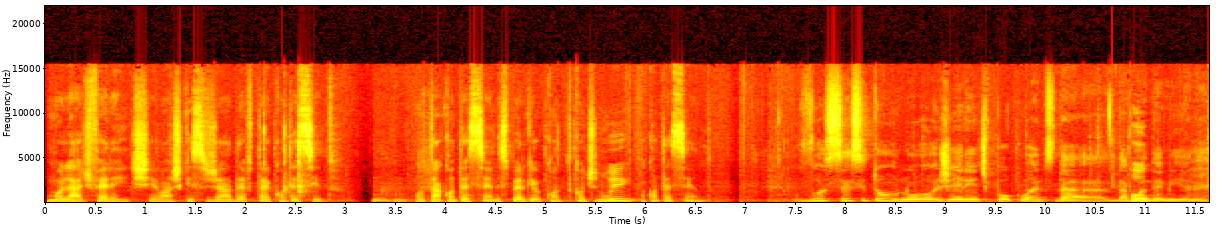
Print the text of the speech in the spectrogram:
Um olhar diferente. Eu acho que isso já deve ter acontecido. Uhum. Ou está acontecendo. Espero que continue acontecendo. Você se tornou gerente pouco antes da, da pouco, pandemia, né?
